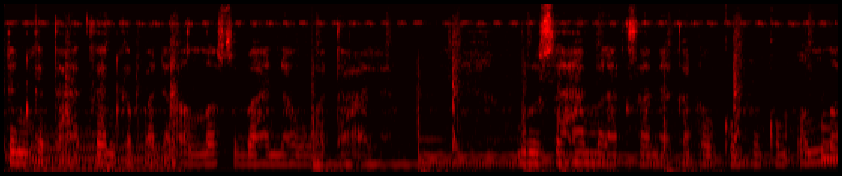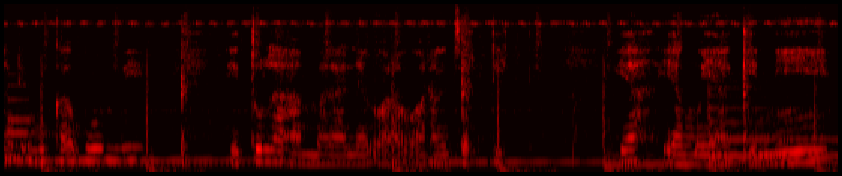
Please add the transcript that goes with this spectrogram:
dan ketaatan kepada Allah Subhanahu wa taala. Berusaha melaksanakan hukum-hukum Allah di muka bumi. Itulah amalan yang orang-orang cerdik ya yang meyakini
